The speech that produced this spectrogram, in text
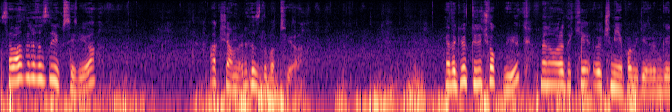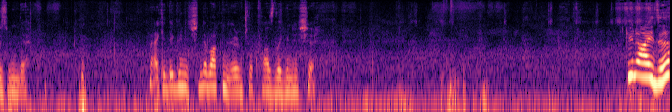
Sabahları hızlı yükseliyor. Akşamları hızlı batıyor. Ya da gökyüzü çok büyük. Ben oradaki ölçümü yapabiliyorum gözümde. Belki de gün içinde bakmıyorum çok fazla güneşe. Günaydı,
